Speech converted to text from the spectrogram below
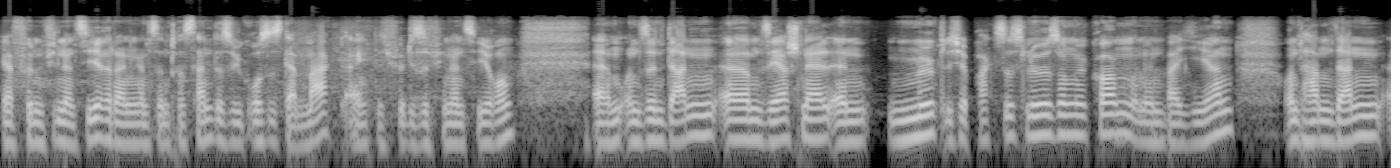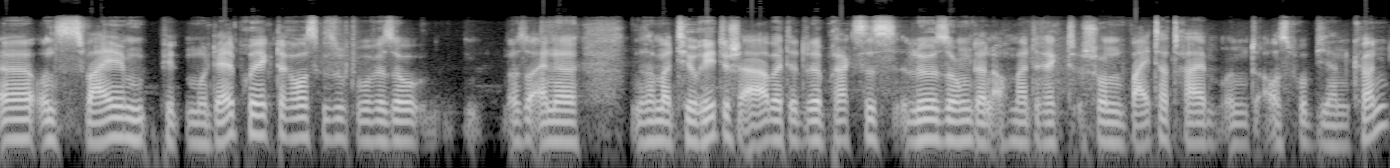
ja für einen Finanzierer dann ganz interessant ist, wie groß ist der Markt eigentlich für diese Finanzierung ähm, und sind dann ähm, sehr schnell in mögliche Praxislösungen gekommen und in Barrieren und haben dann äh, uns zwei Modelle Modellprojekte rausgesucht, wo wir so also eine sag mal, theoretisch erarbeitete Praxislösung dann auch mal direkt schon weitertreiben und ausprobieren können.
